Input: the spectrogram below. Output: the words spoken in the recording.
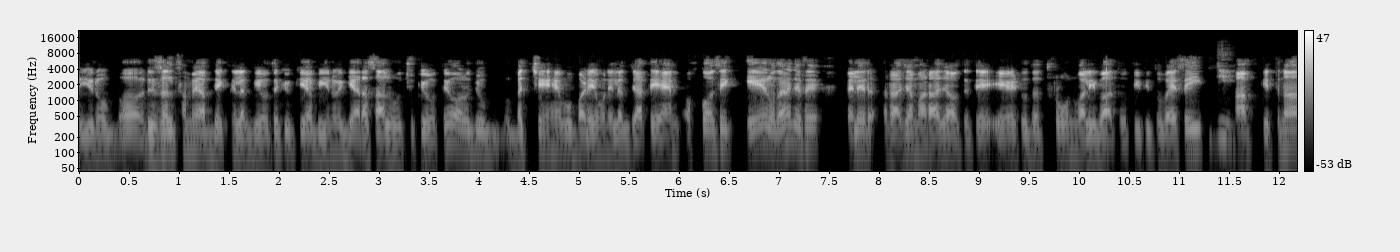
यू नो रिज़ल्ट हमें आप देखने लग गए होते क्योंकि अब यू नो ग्यारह साल हो चुके होते और जो बच्चे हैं वो बड़े होने लग जाते। हैं एंड ऑफ़ कोर्स एक एयर होता है ना जैसे पहले राजा महाराजा होते थे एयर टू द थ्रोन वाली बात होती थी तो वैसे ही आप इतना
